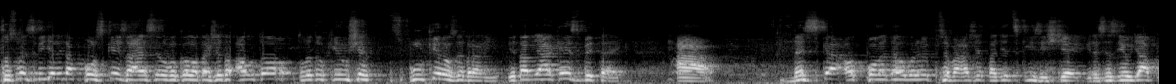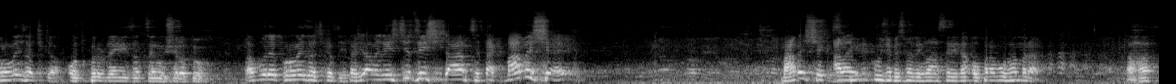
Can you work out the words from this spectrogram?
Co jsme si viděli, tam polský zájezd okolo, takže to auto, tohle chvíli už je z půlky rozebraný, je tam nějaký zbytek a Dneska odpoledne ho budeme převážet na dětský hřiště, kde se z něj udělá prolizačka. Odprodej za cenu šrotu. Tam bude prolizačka z něj. Takže ale nejštědřejší dárce. Tak máme šek. Máme šek, ale... Sbírku, že bychom vyhlásili na opravu Hamra. Aha.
